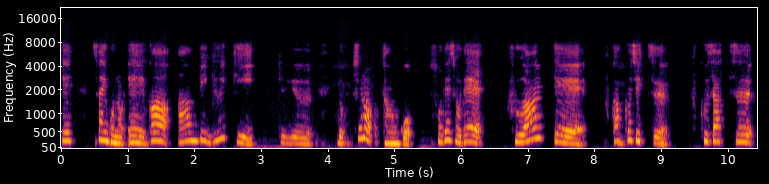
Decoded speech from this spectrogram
で最後の A が ambiguity という4つの単語、それぞれ不安定、不確実、複雑、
